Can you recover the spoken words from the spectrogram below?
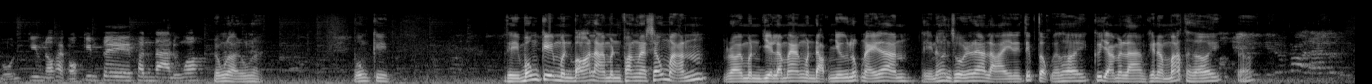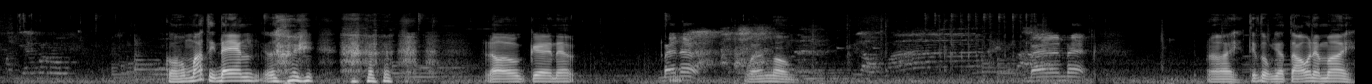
Bốn kim nó phải có kim tê phân ra đúng không? Đúng rồi đúng rồi. 4 kim thì 4 kim mình bỏ lại mình phân ra 6 mảnh. Rồi mình về làm ăn mình đập như lúc nãy đó anh. Thì nó hên xui nó ra lại thì tiếp tục là thôi. Cứ vậy mình làm khi nào mát thì thôi. Đó. Còn không mát thì đen. Rồi ok nè. Ben ơi, quá ngon. Ben Ben. rồi tiếp tục gia tấu anh em ơi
